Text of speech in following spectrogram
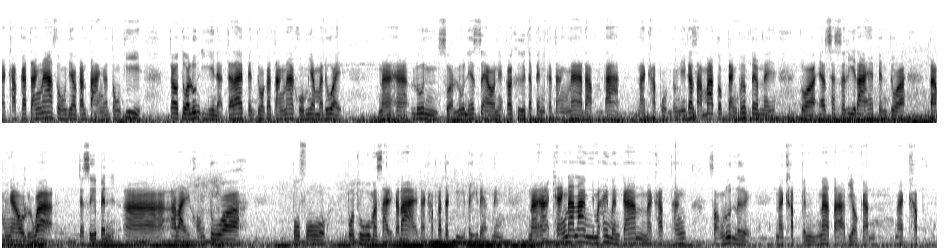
นะครับกระจังหน้าทรงเดียวกันต่างกันตรงที่เจ้าตัวรุ่น E เนี่ยจะได้เป็นตัวกระจังหน้าโครเมียมมาด้วยนะฮะรุ่นส่วนรุ่น SL เนี่ยก็คือจะเป็นกระจังหน้าดำด้านนะครับผมตรงนี้ก็สามารถตกแต่งเพิ่มเติมในตัว a อ c e s s o r y ได้ให้เป็นตัวดำเงาหรือว่าจะซื้อเป็นอ่าอะไหล่ของตัว โปรโฟโปรทูมาใส่ก็ได้นะครับ ก็จะกีไปอีกแบบหนึ่งนะฮะแข้งด้านล่างมีมาให้เหมือนกันนะครับ ทั้ง 2 รุ่นเลยนะครับ เป็นหน้าตาเดียวกันนะครับผม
